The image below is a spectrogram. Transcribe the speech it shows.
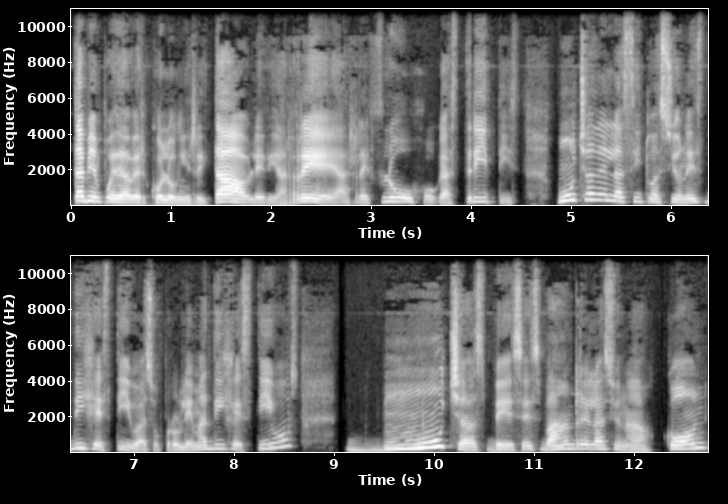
También puede haber colon irritable, diarrea, reflujo, gastritis. Muchas de las situaciones digestivas o problemas digestivos muchas veces van relacionados con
